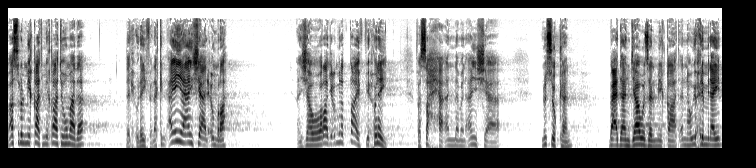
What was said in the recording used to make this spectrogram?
فأصل الميقات ميقاته ماذا؟ ذا الحليفة. لكن أين أنشأ العمرة؟ أنشأه وهو راجع من الطائف في حنين. فصح أن من أنشأ نسكا بعد أن جاوز الميقات أنه يحرم من أين؟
